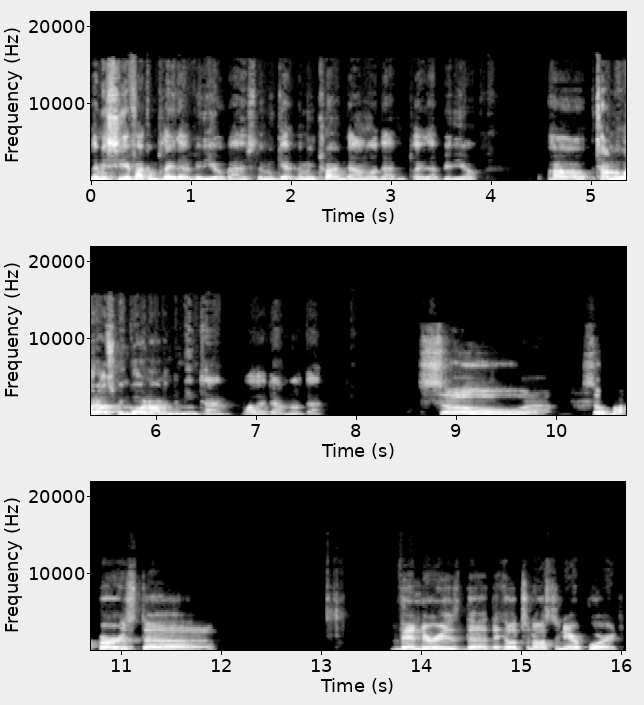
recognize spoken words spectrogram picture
Let me see if I can play that video, guys. Let me get. Let me try and download that and play that video. Uh, tell me what else been going on in the meantime while I download that. So, uh, so my first uh, vendor is the the Hilton Austin Airport.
